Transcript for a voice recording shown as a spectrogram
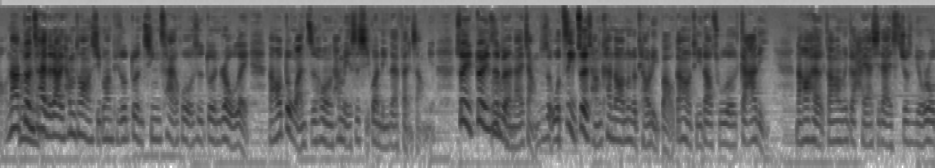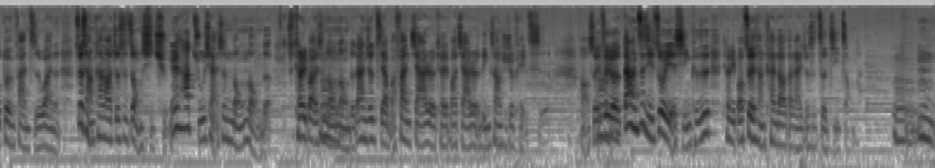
好，那炖菜的料理，他们通常习惯，比如说炖青菜或者是炖肉类，然后炖完之后呢，他们也是习惯淋在饭上面。所以对于日本人来讲，就是我自己最常看到那个调理包，刚刚有提到，除了咖喱，然后还有刚刚那个海牙西代斯，就是牛肉炖饭之外呢，最常看到就是这种西曲，因为它煮起来是浓浓的，调理包也是浓浓的，但你就只要把饭加热，调理包加热淋上去就可以吃了。好，所以这个当然自己做也行，可是调理包最常看到大概就是这几种了。嗯嗯。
